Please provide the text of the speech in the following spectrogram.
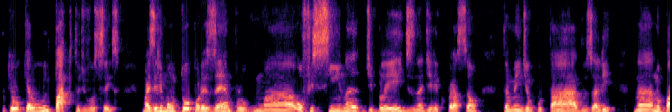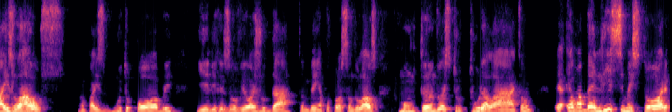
porque eu quero o impacto de vocês, mas ele montou, por exemplo, uma oficina de blades, né, de recuperação também de amputados ali, na, no país Laos, é um país muito pobre, e ele resolveu ajudar também a população do Laos, montando a estrutura lá. Então, é, é uma belíssima história.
